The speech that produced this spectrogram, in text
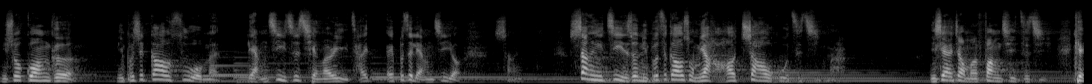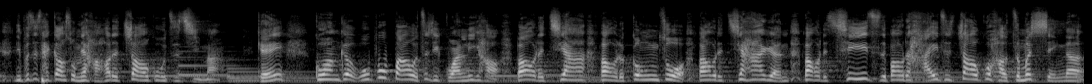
你说光哥，你不是告诉我们两季之前而已才？哎，不是两季哦，上上一季的时候，你不是告诉我们要好好照顾自己吗？你现在叫我们放弃自己，OK？你不是才告诉我们要好好的照顾自己吗？OK？国王哥，我不把我自己管理好，把我的家、把我的工作、把我的家人、把我的妻子、把我的孩子照顾好，怎么行呢？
